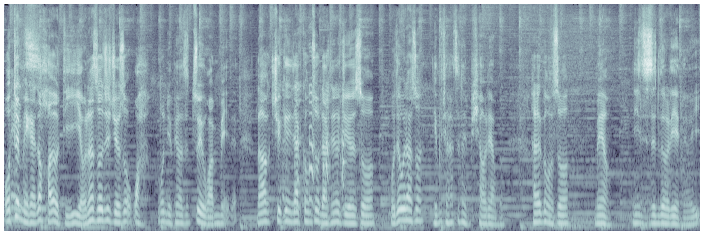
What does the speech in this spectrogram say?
我对每个人都好有敌意。我那时候就觉得说，哇，我女朋友是最完美的。然后去跟人家工作聊天，就觉得说，我就问他说，你不觉得她真的很漂亮吗？他就跟我说，没有，你只是热恋而已。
